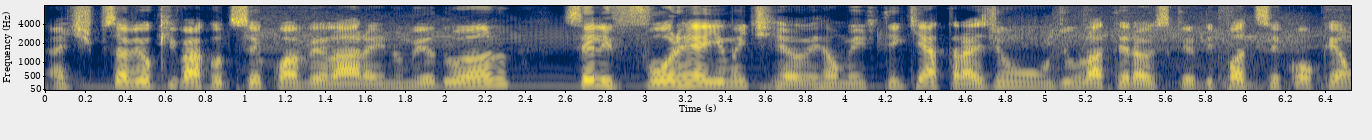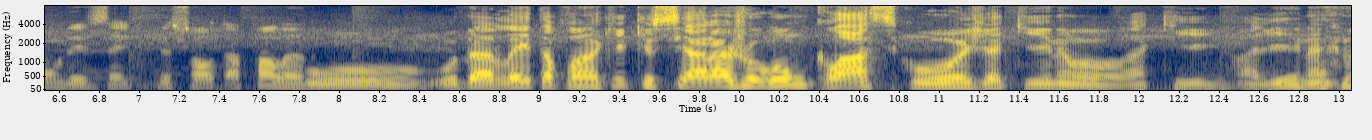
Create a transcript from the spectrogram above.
A gente precisa ver o que vai acontecer com o Avelar aí no meio do ano. Se ele for, realmente, realmente tem que ir atrás de um, de um lateral esquerdo e pode ser qualquer um desses aí que o pessoal tá falando. O, o Darley tá falando aqui que o Ceará jogou um clássico hoje aqui no. aqui, ali, né?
